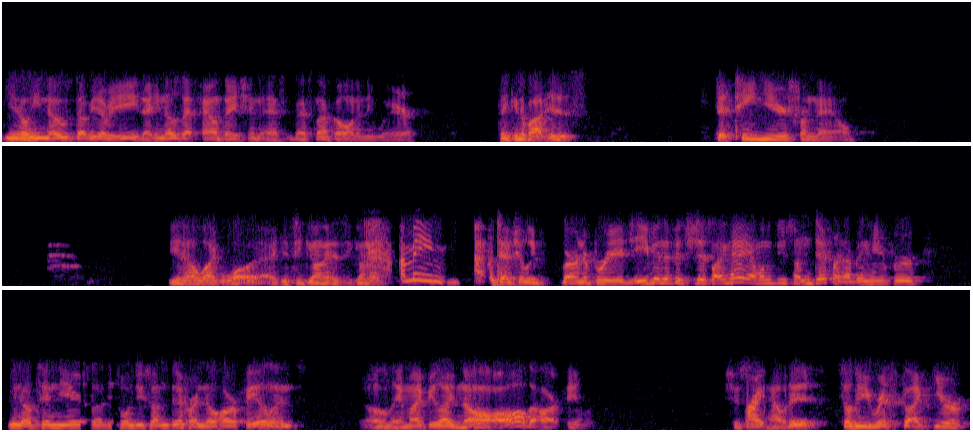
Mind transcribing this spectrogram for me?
You know, he knows WWE. That he knows that foundation. That's that's not going anywhere. Thinking about his 15 years from now. You know, like what is he gonna? Is he gonna I mean, potentially burn a bridge, even if it's just like, hey, I want to do something different. I've been here for, you know, ten years, so I just want to do something different. No hard feelings. You know, they might be like, no, all the hard feelings. It's just Right. how it is. So do you risk like your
